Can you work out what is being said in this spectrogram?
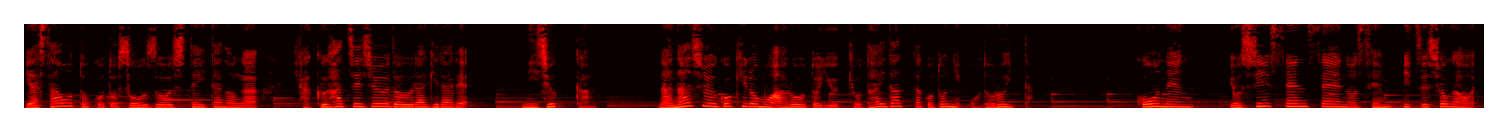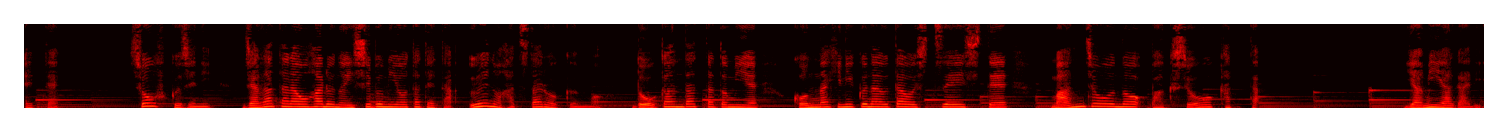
やさ男と想像していたのが180度裏切られ、20巻、75キロもあろうという巨体だったことに驚いた。後年、吉井先生の選筆書画を得て、小福寺にじゃがたらお春の石踏みを立てた上野初太郎くんも同感だったと見え、こんな皮肉な歌を出演して、満場の爆笑を買った。病み上がり、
